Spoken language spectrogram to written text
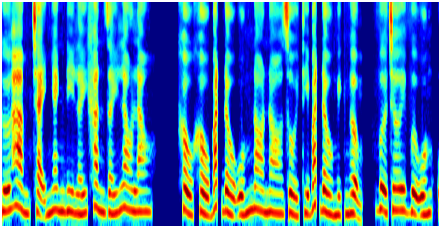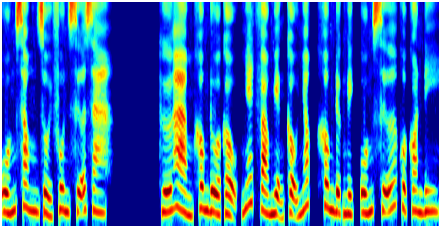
Hứa hàm chạy nhanh đi lấy khăn giấy lau lau. Khẩu khẩu bắt đầu uống no no rồi thì bắt đầu nghịch ngợm, vừa chơi vừa uống, uống xong rồi phun sữa ra. Hứa hàm không đùa cậu, nhét vào miệng cậu nhóc, không được nghịch uống sữa của con đi.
